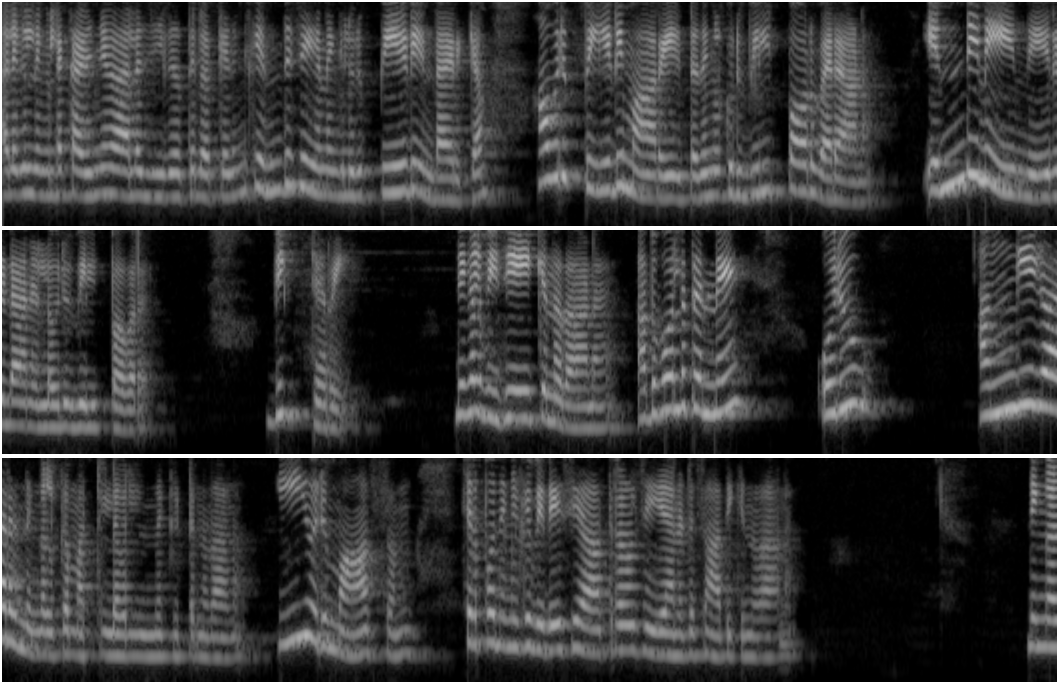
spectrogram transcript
അല്ലെങ്കിൽ നിങ്ങളുടെ കഴിഞ്ഞ കാല ജീവിതത്തിലൊക്കെ നിങ്ങൾക്ക് എന്ത് ചെയ്യണമെങ്കിലും ഒരു പേടി ഉണ്ടായിരിക്കാം. ആ ഒരു പേടി മാറിയിട്ട് നിങ്ങൾക്കൊരു വിൽ പവർ വരാണ്. എന്തിനേയും നേരിടാനുള്ള ഒരു വിൽ പവർ വിക്ടറി നിങ്ങൾ വിജയിക്കുന്നതാണ്. അതുപോലെ തന്നെ ഒരു അംഗീകാരം നിങ്ങൾക്ക് മറ്റുള്ളവരിൽ നിന്ന് കിട്ടുന്നതാണ്. ഈ ഒരു മാസം ചിലപ്പോൾ നിങ്ങൾക്ക് വിദേശ യാത്രകൾ ചെയ്യാനായിട്ട് സാധിക്കുന്നതാണ്. നിങ്ങൾ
